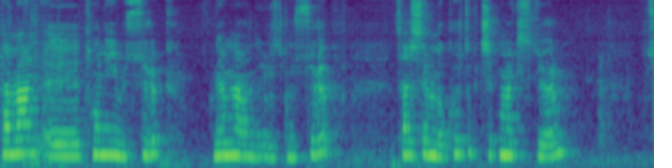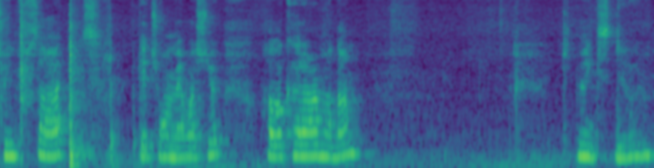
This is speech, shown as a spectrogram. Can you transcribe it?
Hemen e, toniğimi sürüp, nemlendiricimi sürüp saçlarımı da kurutup çıkmak istiyorum. Çünkü saat geç olmaya başlıyor. Hava kararmadan gitmek istiyorum.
